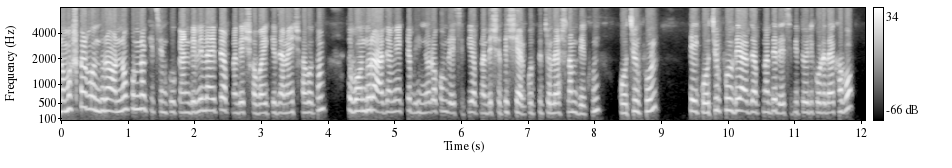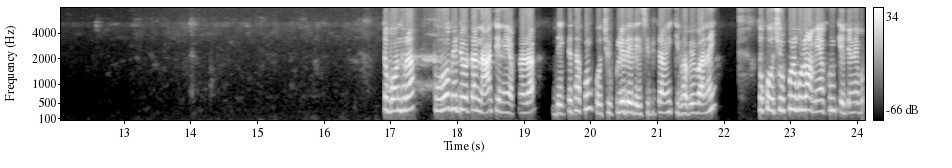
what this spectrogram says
নমস্কার বন্ধুরা, Annapurna kitchen cook and daily লাইফে আপনাদের সবাইকে জানাই স্বাগতম। তো বন্ধুরা, আজ আমি একটা ভিন্ন রকম রেসিপি আপনাদের সাথে শেয়ার করতে চলে আসলাম। দেখুন, কচুর ফুল। এই কচুর ফুল দিয়ে আজ আপনাদের রেসিপি তৈরি করে দেখাবো। তো বন্ধুরা, পুরো ভিডিওটা না টেনে আপনারা দেখতে থাকুন কচুর ফুলের এই রেসিপিটা আমি কীভাবে বানাই। তো কচুর ফুলগুলো আমি এখন কেটে নেব।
